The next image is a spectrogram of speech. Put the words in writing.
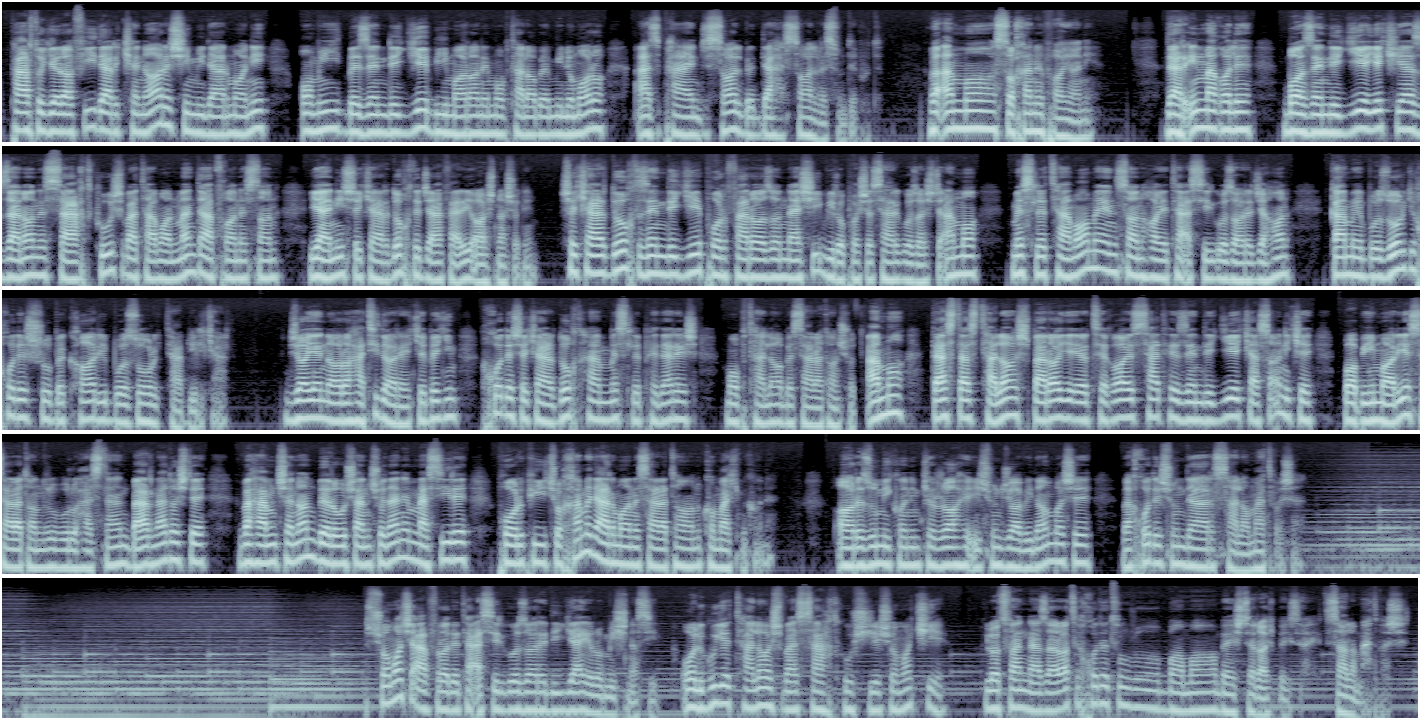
پرتوگرافی در کنار شیمی درمانی امید به زندگی بیماران مبتلا به میلوما رو از پنج سال به ده سال رسونده بود. و اما سخن پایانی در این مقاله با زندگی یکی از زنان سخت کوش و توانمند افغانستان یعنی شکردخت جعفری آشنا شدیم. شکردخت زندگی پرفراز و نشیبی رو پشت سر گذاشته اما مثل تمام انسانهای تأثیرگذار جهان غم بزرگ خودش رو به کاری بزرگ تبدیل کرد. جای ناراحتی داره که بگیم خود شکردخت هم مثل پدرش مبتلا به سرطان شد. اما دست از تلاش برای ارتقاء سطح زندگی کسانی که با بیماری سرطان روبرو هستند بر نداشته و همچنان به روشن شدن مسیر پرپیچ و خم درمان سرطان کمک می‌کنه. آرزو می‌کنیم که راه ایشون جاویدان باشه و خودشون در سلامت باشن. شما چه افراد تأثیرگذار دیگری رو می‌شناسید؟ الگوی تلاش و سخت کوشی شما کیه؟ لطفا نظرات خودتون رو با ما به اشتراک بگذارید. سلامت باشید.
